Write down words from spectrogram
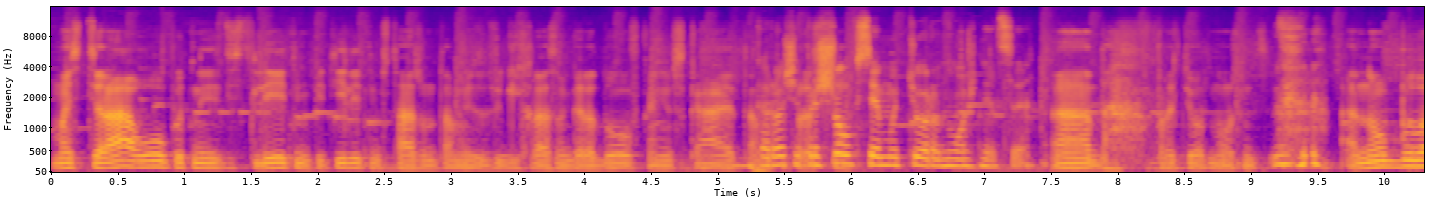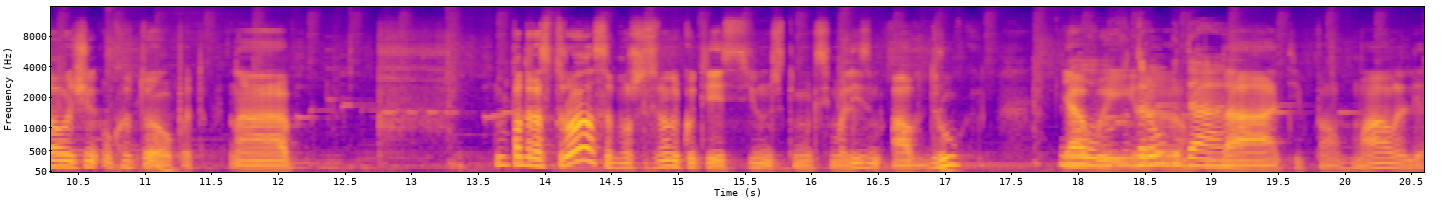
мастера опытные с десятилетним, пятилетним стажем, там, из других разных городов, Каневская. Там, Короче, пришел всем утер ножницы. А, да, протер ножницы. Но было очень крутой опыт. А, ну, подрастроился, потому что все равно какой-то есть юношеский максимализм, а вдруг я ну, выиграю. Вдруг, да. Да, типа, мало ли.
